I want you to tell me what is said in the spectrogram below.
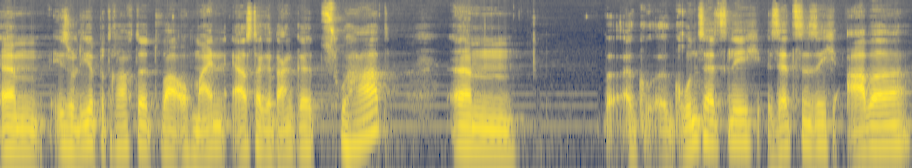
Ähm, isoliert betrachtet war auch mein erster Gedanke zu hart. Ähm, grundsätzlich setzen sich aber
